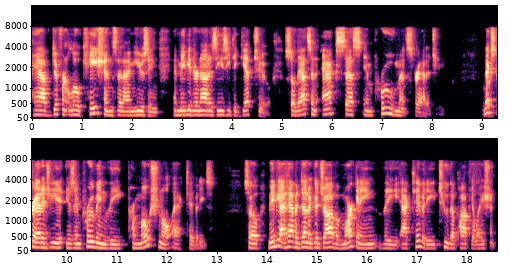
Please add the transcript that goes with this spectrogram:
have different locations that I'm using and maybe they're not as easy to get to. So that's an access improvement strategy. Next strategy is improving the promotional activities. So maybe I haven't done a good job of marketing the activity to the population.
